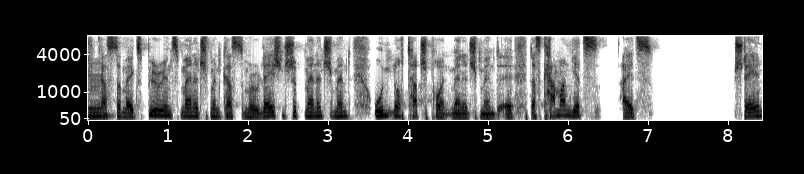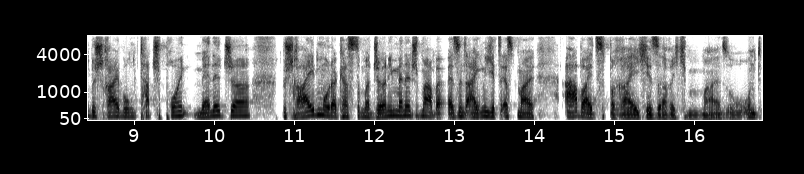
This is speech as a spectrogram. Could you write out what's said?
mhm. Customer Experience Management, Customer Relationship Management und noch Touchpoint Management. Äh, das kann man jetzt als Stellenbeschreibung Touchpoint Manager beschreiben oder Customer Journey Manager, aber es sind eigentlich jetzt erstmal Arbeitsbereiche, sage ich mal so. Und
